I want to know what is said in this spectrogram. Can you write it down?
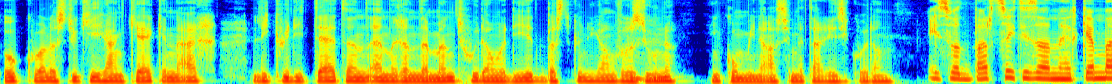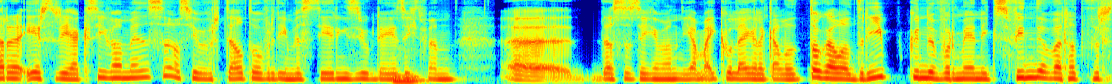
ook wel een stukje gaan kijken naar liquiditeit en, en rendement, hoe dan we die het best kunnen gaan verzoenen. In combinatie met dat risico dan. Is wat Bart zegt, is dat een herkenbare eerste reactie van mensen? Als je vertelt over de investeringsdruk, dat je zegt mhm. van, uh, dat ze zeggen van, ja, maar ik wil eigenlijk alle, toch alle drie, kunnen voor mij niks vinden wat, dat er,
